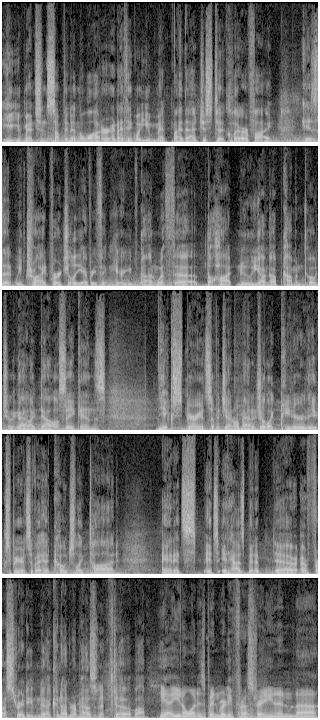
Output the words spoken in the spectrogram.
you, you, mentioned something in the water, and I think what you meant by that, just to clarify, is that we've tried virtually everything here. You've gone with uh, the hot new young upcoming coach and a guy like Dallas Eakins, the experience of a general manager like Peter, the experience of a head coach like Todd. And it's it's it has been a, a frustrating uh, conundrum, hasn't it, uh, Bob? Yeah, you know what It's been really frustrating, and uh,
